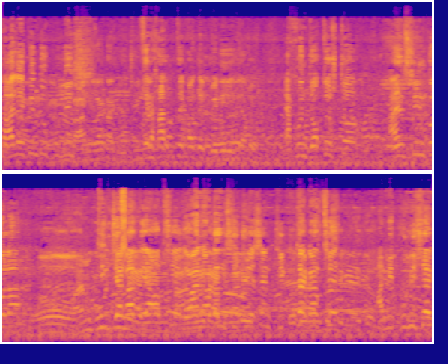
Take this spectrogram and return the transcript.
তাহলে কিন্তু পুলিশের হাত থেকে হয়তো বেরিয়ে যাবে এখন যথেষ্ট আইন শৃঙ্খলা ঠিক জায়গাতে আছে ল অ্যান্ড অর্ডার সিচুয়েশন ঠিকঠাক আছে আমি পুলিশের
